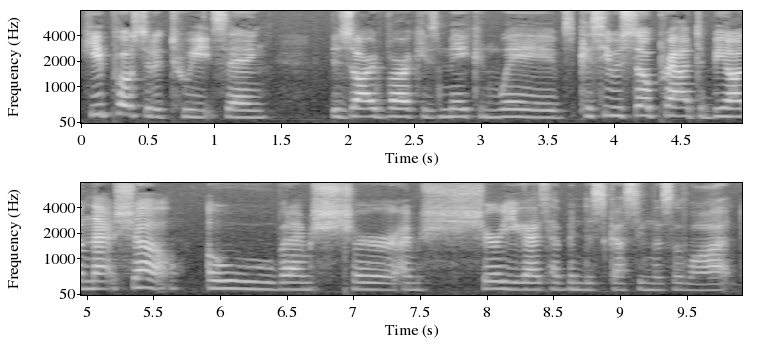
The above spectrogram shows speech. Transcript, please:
he posted a tweet saying, Bizaardvark is making waves because he was so proud to be on that show. Oh, but I'm sure, I'm sure you guys have been discussing this a lot.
